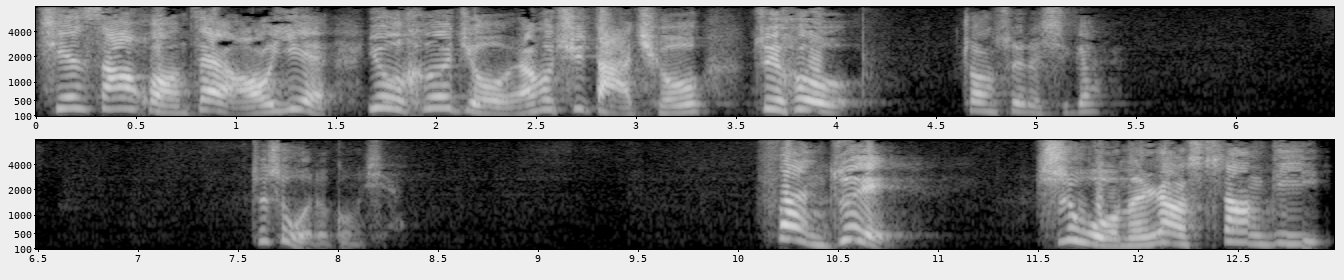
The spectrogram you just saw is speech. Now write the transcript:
先撒谎，再熬夜，又喝酒，然后去打球，最后撞碎了膝盖。这是我的贡献。犯罪是我们让上帝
